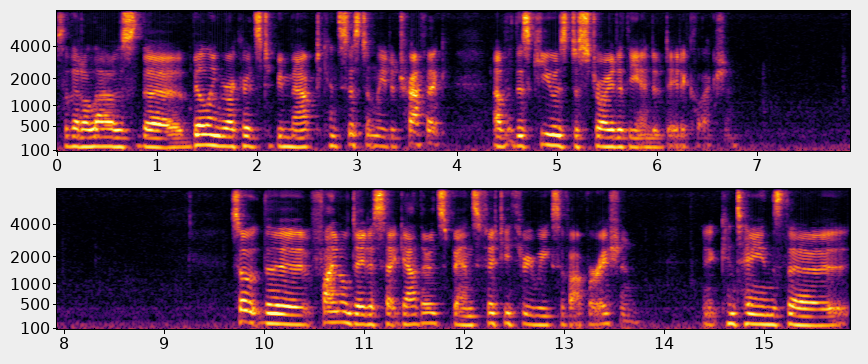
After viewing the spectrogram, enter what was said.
so that allows the billing records to be mapped consistently to traffic, uh, but this queue is destroyed at the end of data collection. So the final data set gathered spans 53 weeks of operation. It contains the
